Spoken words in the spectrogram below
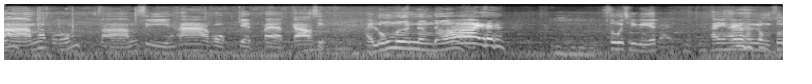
4,300ครับผมสามสี่ห้าหกเจ็ดแปดเก้าสิบให้ลุงหมื่นหนึ่งเด้อเฮ้ยสู้ชีวิต ให้ให้ให้ลุงสู้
